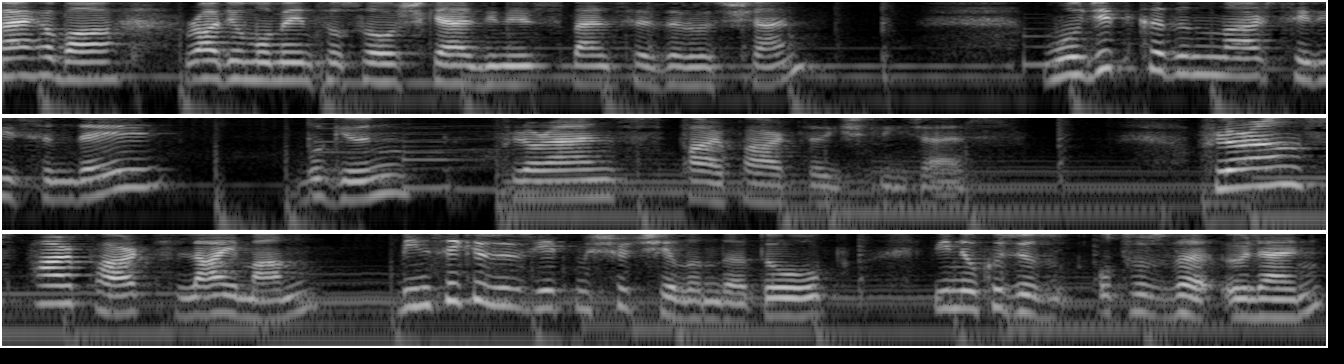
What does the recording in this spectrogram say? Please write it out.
Merhaba, Radyo Momentos'a hoş geldiniz. Ben Sezer Özşen. Mucit Kadınlar serisinde bugün Florence Parpart'ı işleyeceğiz. Florence Parpart Lyman, 1873 yılında doğup 1930'da ölen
